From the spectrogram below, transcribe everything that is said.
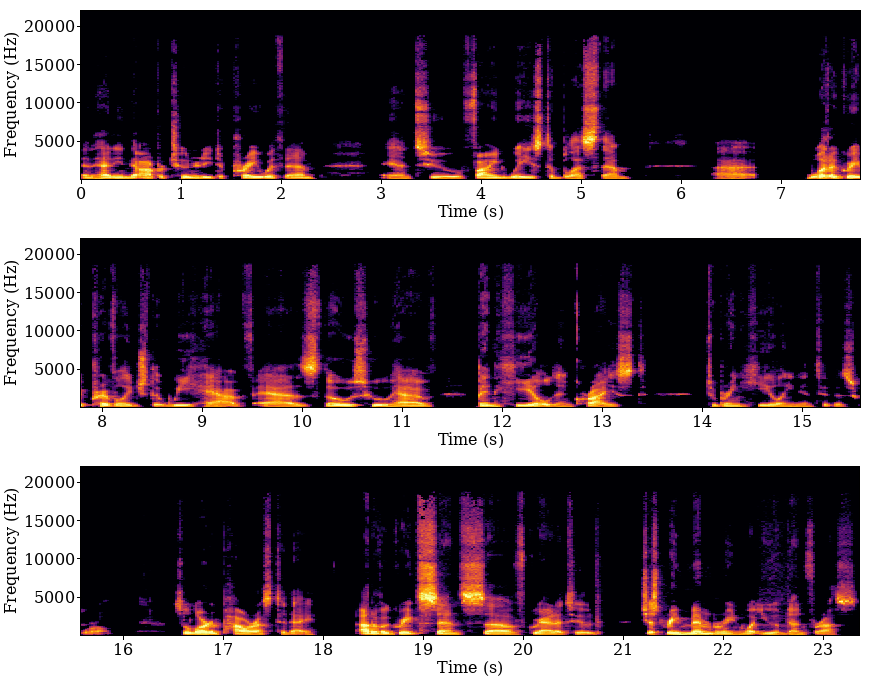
and having the opportunity to pray with them and to find ways to bless them. Uh, what a great privilege that we have as those who have been healed in Christ to bring healing into this world. So, Lord, empower us today out of a great sense of gratitude just remembering what you have done for us.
